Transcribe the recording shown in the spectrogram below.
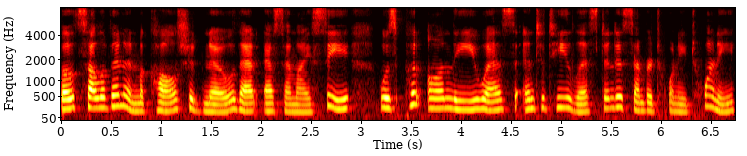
Both Sullivan and McCaul should know that SMIC was put on the U.S. entity list in December 2020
